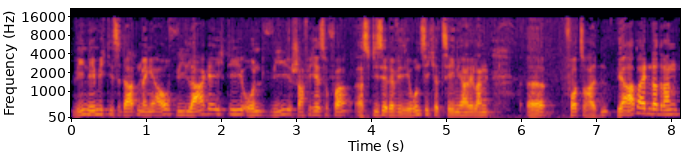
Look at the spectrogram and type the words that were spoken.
wie nehme ich diese Datenmenge auf? Wie lagere ich die? Und wie schaffe ich es, also diese Revision sicher zehn Jahre lang äh, vorzuhalten? Wir arbeiten daran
